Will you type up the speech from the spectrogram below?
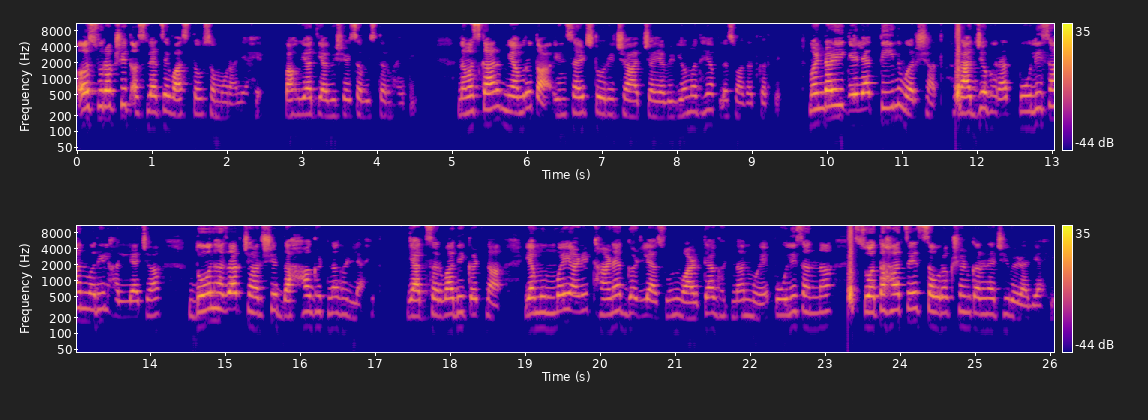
असुरक्षित असल्याचे वास्तव समोर आले आहे. पाहुयात याविषयी सविस्तर माहिती. नमस्कार मी अमृता इनसाइड स्टोरीच्या आजच्या या व्हिडिओमध्ये आपलं स्वागत करते. मंडळी गेल्या तीन वर्षात राज्यभरात पोलिसांवरील हल्ल्याच्या दोन हजार चारशे दहा घटना घडल्या आहेत. यात सर्वाधिक घटना या मुंबई आणि ठाण्यात घडल्या असून वाढत्या घटनांमुळे पोलिसांना स्वतःचे संरक्षण करण्याची वेळ आली आहे.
